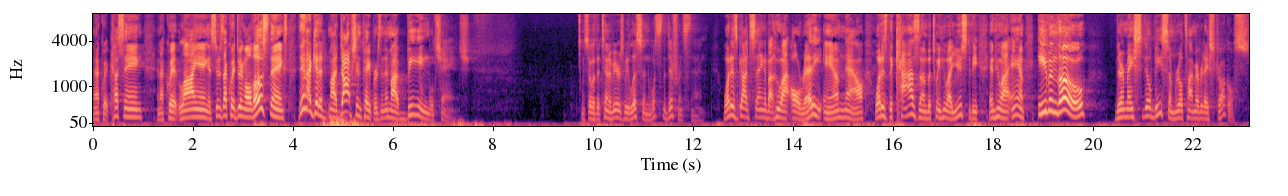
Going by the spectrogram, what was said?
and I quit cussing and I quit lying. As soon as I quit doing all those things, then I get a, my adoption papers and then my being will change. And so with attentive ears, we listen. What's the difference then? What is God saying about who I already am now? What is the chasm between who I used to be and who I am, even though there may still be some real time everyday struggles?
